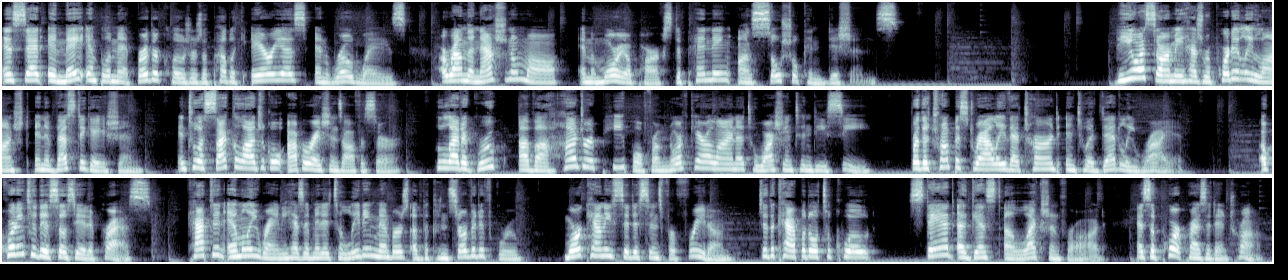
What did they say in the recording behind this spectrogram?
said it may implement further closures of public areas and roadways around the National Mall and memorial parks depending on social conditions. The U.S. Army has reportedly launched an investigation into a psychological operations officer who led a group of 100 people from North Carolina to Washington, D.C. for the Trumpist rally that turned into a deadly riot. According to the Associated Press, Captain Emily Rainey has admitted to leading members of the conservative group Moore County Citizens for Freedom to the Capitol to, quote, stand against election fraud and support President Trump.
